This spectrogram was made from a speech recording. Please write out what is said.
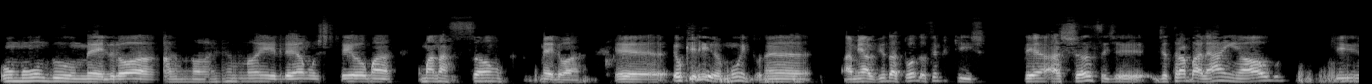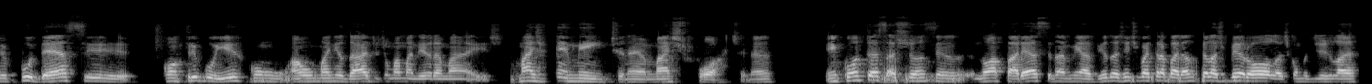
um mundo melhor, nós não iremos ter uma, uma nação melhor. É, eu queria muito, né? A minha vida toda eu sempre quis ter a chance de, de trabalhar em algo que pudesse contribuir com a humanidade de uma maneira mais, mais veemente, né? mais forte. Né? Enquanto essa chance não aparece na minha vida, a gente vai trabalhando pelas berolas, como diz lá,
